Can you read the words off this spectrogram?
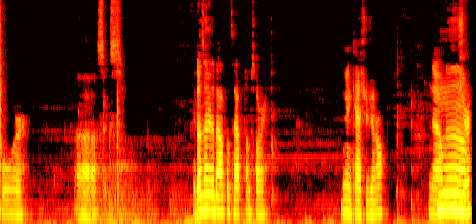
four, uh, six. It does enter the battlefield tapped. I'm sorry. You gonna cast your general? No. You sure?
